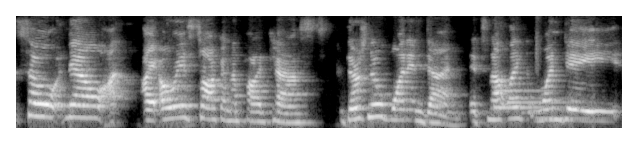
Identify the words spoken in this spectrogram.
So now I, I always talk on the podcast. There's no one and done. It's not like one day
